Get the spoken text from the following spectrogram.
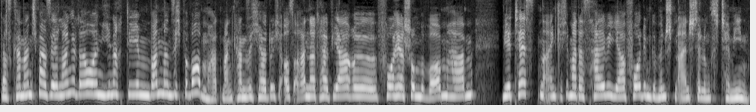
Das kann manchmal sehr lange dauern, je nachdem, wann man sich beworben hat. Man kann sich ja durchaus auch anderthalb Jahre vorher schon beworben haben. Wir testen eigentlich immer das halbe Jahr vor dem gewünschten Einstellungstermin.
